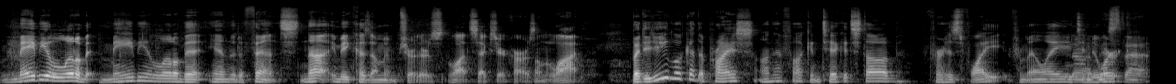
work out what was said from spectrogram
maybe a little bit, maybe a little bit in the defense, not because I'm sure there's a lot sexier cars on the lot. But did you look at the price on that fucking ticket stub for his flight from LA no, to I Newark? that.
